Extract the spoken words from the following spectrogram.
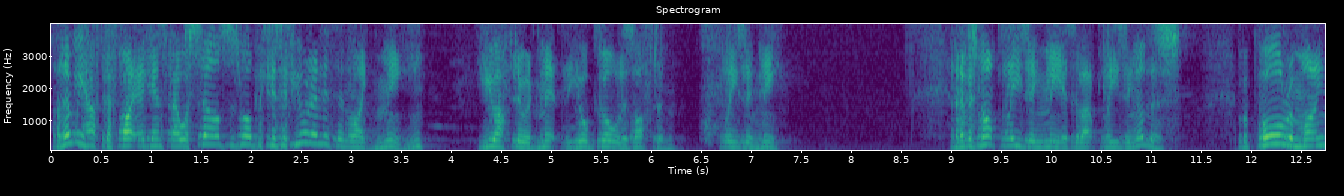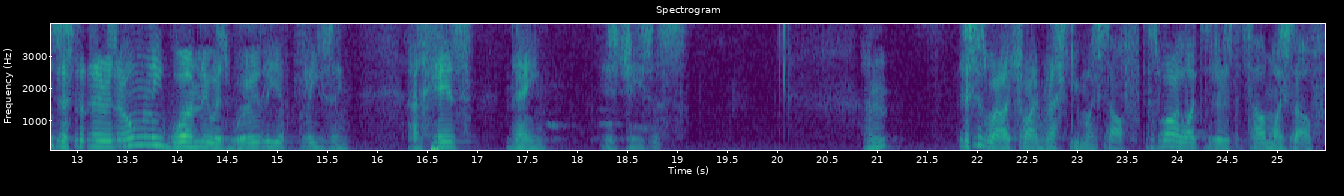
And then we have to fight against ourselves as well, because if you're anything like me, you have to admit that your goal is often pleasing me. And if it's not pleasing me, it's about pleasing others. But Paul reminds us that there is only one who is worthy of pleasing, and his name is Jesus. And this is where I try and rescue myself, because what I like to do is to tell myself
